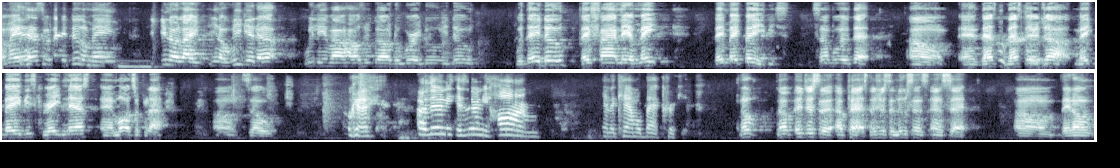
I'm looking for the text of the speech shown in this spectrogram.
I mean, that's what they do. I mean, you know, like you know, we get up, we leave our house, we go out to work, do what we do. What they do, they find their mate, they make babies. Simple as that. Um, and that's that's their job: make babies, create nests, and multiply. Um, so Okay. Are there any? Is there any harm in a camelback cricket? Nope, nope. They're just a, a pest. They're just a nuisance insect. Um, they don't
